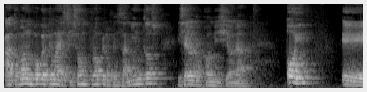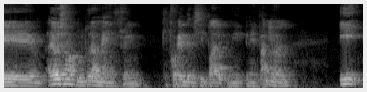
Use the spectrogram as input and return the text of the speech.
a tomar un poco el tema de si son propios los pensamientos y si algo nos condiciona. Hoy eh, hay algo que se llama cultura mainstream, corriente principal en, en español, y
